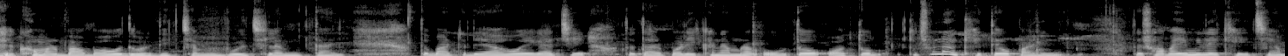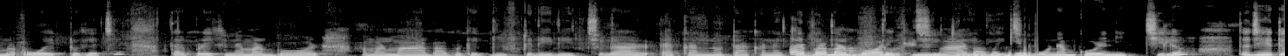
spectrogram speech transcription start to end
দেখো আমার বাবাও ধরে দিচ্ছে আমি বলছিলাম তাই। তো বাটা দেওয়া হয়ে গেছে তো তারপর এখানে আমরা ও তো অত কিছু না খেতেও পারিনি। তো সবাই মিলে খেয়েছি আমরা ও একটু খেয়েছে তারপরে এখানে আমার বর আমার মা আর বাবাকে গিফট দিয়ে দিচ্ছিল আর একান্ন টাকা নাকি তারপর আমার বর এখানে মা আর বাবাকে প্রণাম করে নিচ্ছিল। তো যেহেতু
